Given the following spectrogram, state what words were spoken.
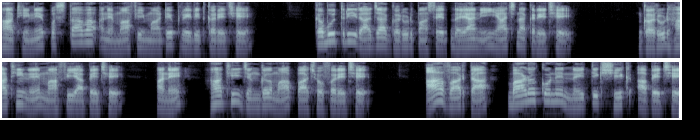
હાથીને પસ્તાવા અને માફી માટે પ્રેરિત કરે છે. કબૂતરી રાજા ગરુડ પાસે દયાની યાચના કરે છે. ગરુડ હાથીને માફી આપે છે અને હાથી જંગલમાં પાછો ફરે છે. આ વાર્તા બાળકોને નૈતિક શીખ આપે છે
